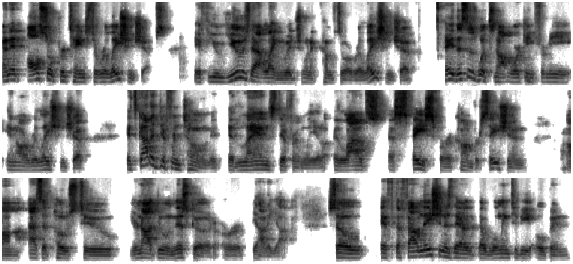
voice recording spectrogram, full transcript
And it also pertains to relationships. If you use that language when it comes to a relationship, hey, this is what's not working for me in our relationship, it's got a different tone. It, it lands differently. It, it, allows a space for a conversation uh, as opposed to you're not doing this good or yada yada. So if the foundation is there that they're willing to be open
